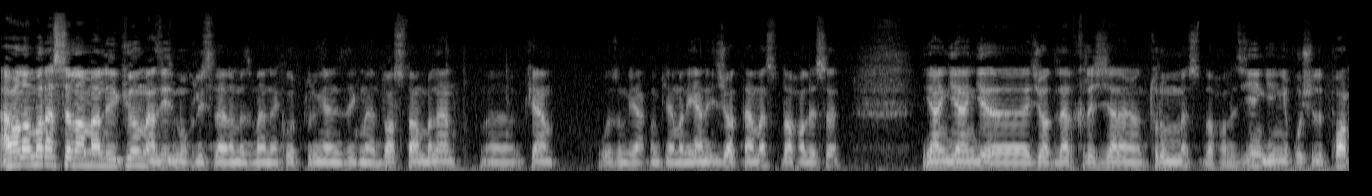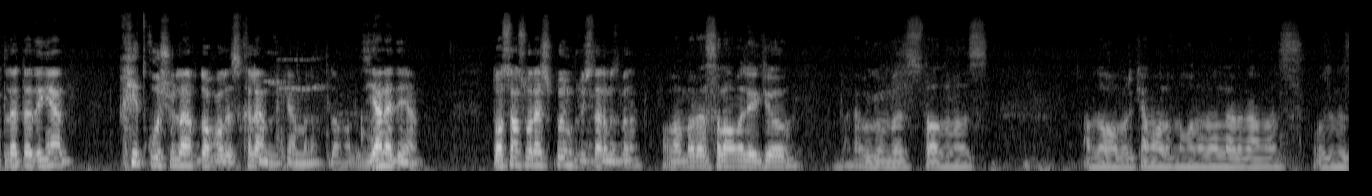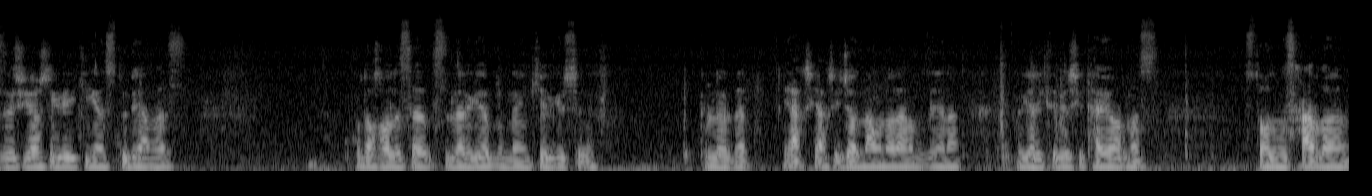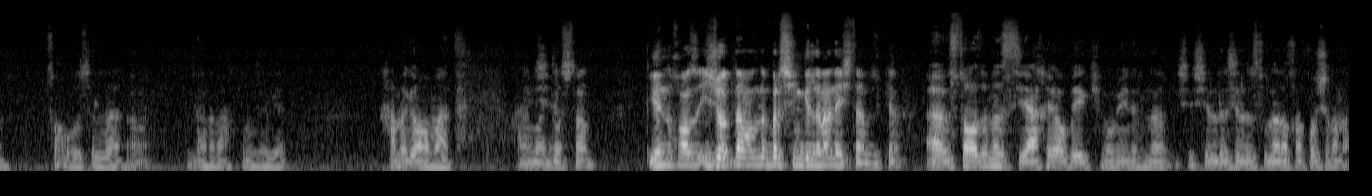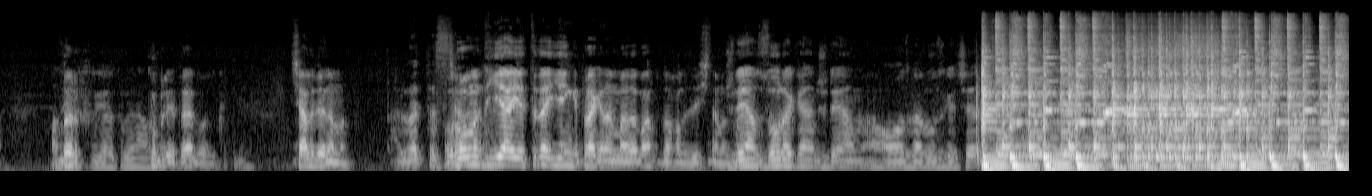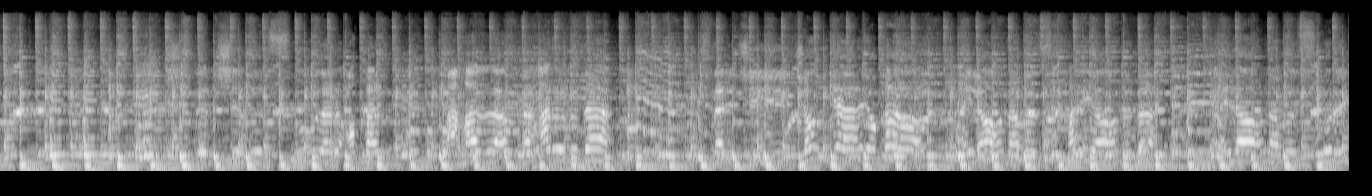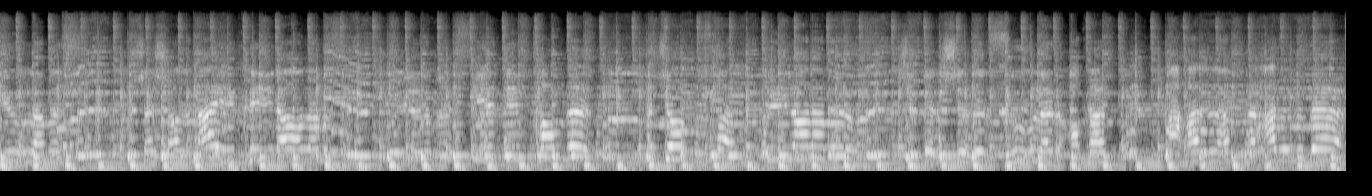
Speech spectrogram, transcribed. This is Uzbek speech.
Avvalambor assalomu alaykum aziz muxlislarimiz. Mana ko'rib turganingizdek, mana Doston bilan e, ukam, o'zim yaqin ukam mana yana ijoddamiz, xudo xohlasa Yangi-yangi e, ijodlar qilish jarayonida turibmiz, xudo xohlasa Yangi-yangi qo'shilib portlatadigan hit qo'shiqlarni xudo xohlasa qilamiz ukam bilan, xudo xohlasa Yanada ham. Doston so'rashib qo'ying muxlislarimiz bilan. Avvalambor assalomu alaykum. Mana bugun biz ustozimiz Abdug'ofir Kamolovning xonadonlaridamiz. O'zimizning yoshlikdagi kelgan studiyamiz. Xudo xolisa sizlarga bundan kelgusi kunlarda yaxshi-yaxshi ijod namunalarimizni yana birgalikda berishga tayyormiz. Ustozimiz har doim sog' bo'lsinlar. Bizani baxtimizga hammaga omad. Rahmat Doston. Endi hozir ijoddan oldin bir shingilni mana eshitamiz ukam. Ha, ustozimiz Yahyobek Mo'minovni shildir shildir suvlar oqar qo'shig'ini Bir. efirga o'qib beraman. Kuplet ha bo'ldi. Chalib beraman. Albatta siz Rolni deya aytdida yangi programmada bor, xudo xolisa eshitamiz. juda ham zo'r ekan, juda ham ovozlari o'zgacha. Shildir shildir suvlar oqar mahallamni arbida Bizlar için jonga yoqar aylonamiz har yonida aylonamiz o'rgulamiz Shasholmay qiynalamiz qachonizdan uylanamiz Shildir shildir suvlar oqar mahallamni arbida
